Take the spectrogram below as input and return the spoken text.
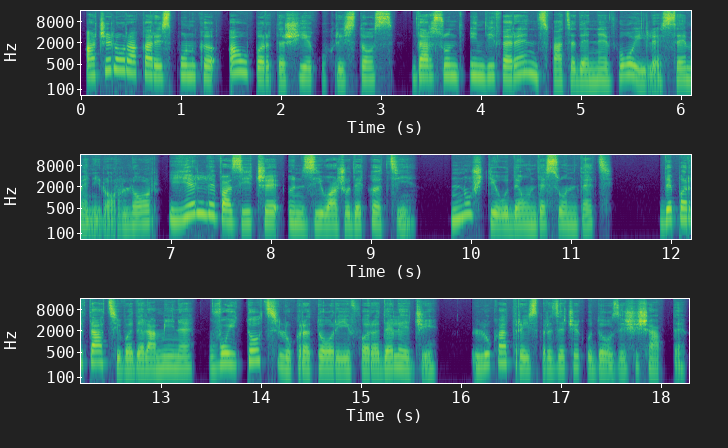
Acelora care spun că au părtășie cu Hristos, dar sunt indiferenți față de nevoile semenilor lor, el le va zice în ziua judecății, nu știu de unde sunteți, Depărtați-vă de la mine, voi toți lucrătorii fără de legii. Luca 13 cu 27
